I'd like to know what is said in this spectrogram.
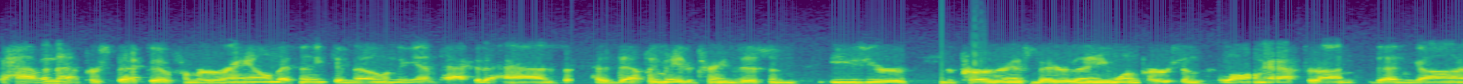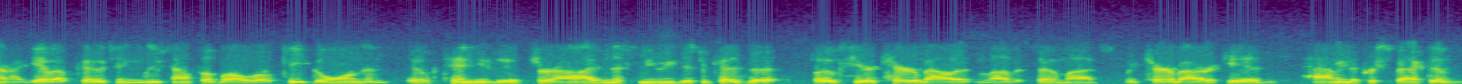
Having that perspective from around, I think, and knowing the impact that it has has definitely made the transition easier the program's bigger than any one person. Long after I'm dead and gone or I give up coaching, Williamstown football will keep going and it'll continue to thrive in this community just because the folks here care about it and love it so much. We care about our kids. Having the perspective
